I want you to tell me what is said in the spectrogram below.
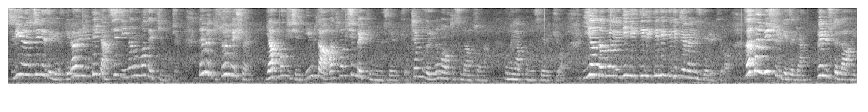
sizin yönetici gezegeniniz geri hareketteyken siz inanılmaz etkileyecek. Demek ki sözleşme yapmak için, imza atmak için beklemeniz gerekiyor. Temmuz ayının ortasından sonra. bunu yapmanız gerekiyor. Ya da böyle didik didik didik didiklemeniz gerekiyor. Zaten bir sürü gezegen Venüs'te dahil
